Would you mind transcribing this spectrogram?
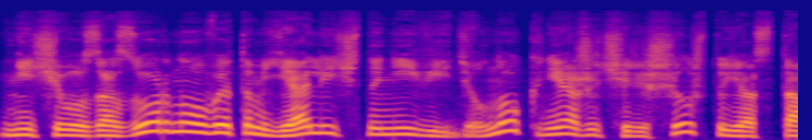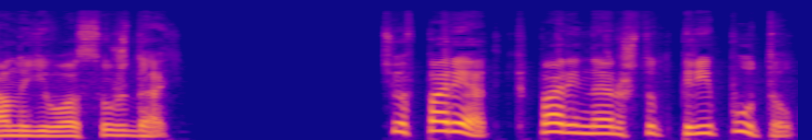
Ничего зазорного в этом я лично не видел, но княжич решил, что я стану его осуждать. «Все в порядке, парень, наверное, что-то перепутал»,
